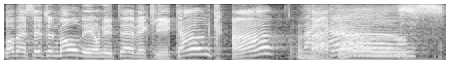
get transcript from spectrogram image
bon, ben, c'est tout le monde et on était avec les cancres en vacances.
